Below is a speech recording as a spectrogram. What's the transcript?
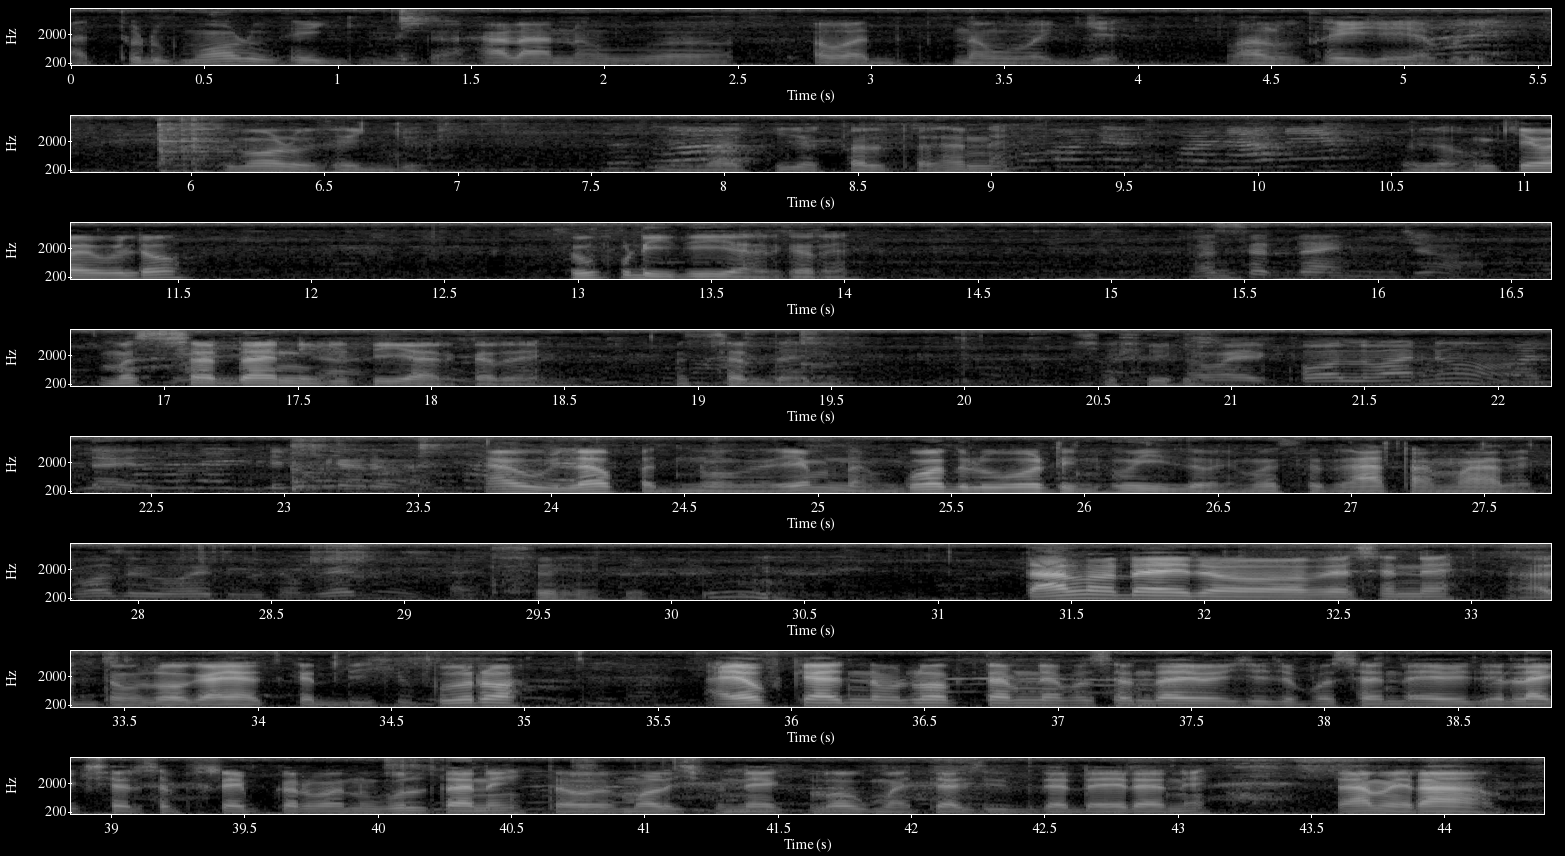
આ થોડુંક મોડું થઈ ગયું ને સાડા નવ અવાજ નવ વાગ્યે વાળું થઈ જાય આપણે મોડું થઈ ગયું. બાકી જો કલતા છે ને. ઓલો શું કહેવાય બોલો ઝૂંપડી તૈયાર કરે. મચ્છરદાની જો મચ્છરદાની તૈયાર કરે. મચ્છરદાની હવે ખોલવાનું અત્યારે ફિટ કરવાનું આવું લપ જ ન કરે એમને આમ ગોદડું ઓઢીને સુઈ જાય મસ્ત આટા મારે. હોય ચાલો ડાયરો હવે છે ને આજનો વ્લોગ આયા જ કરી દઈશું. પૂરો. આઈ હોપ કે આજનો વ્લોગ તમને પસંદ આવ્યો છે જો પસંદ આવ્યો તો લાઈક શેર સબસ્ક્રાઈબ કરવાનું ભૂલતા નહીં. તો હવે મળીશું નેક્સ્ટ વ્લોગમાં ત્યાં સુધી બધા ડાયરાને રામે રામ.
